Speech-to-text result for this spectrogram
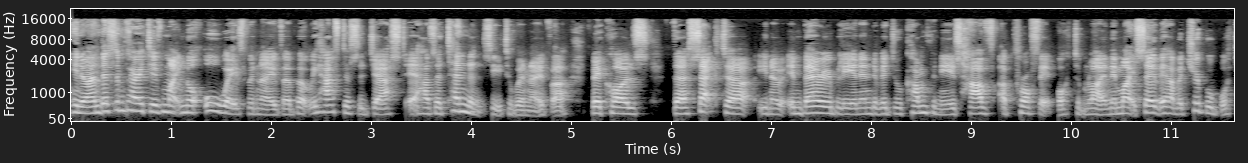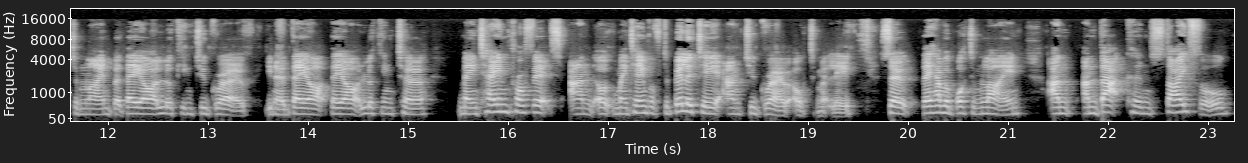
you know and this imperative might not always win over but we have to suggest it has a tendency to win over because the sector you know invariably in individual companies have a profit bottom line. They might say they have a triple bottom line but they are looking to grow. You know they are they are looking to maintain profits and maintain profitability and to grow ultimately. So they have a bottom line and and that can stifle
